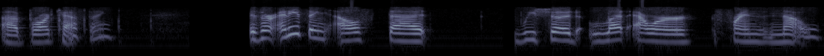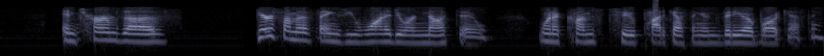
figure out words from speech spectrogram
uh, broadcasting, is there anything else that we should let our friends know in terms of here's some of the things you want to do or not do when it comes to podcasting and video broadcasting?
